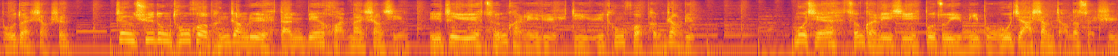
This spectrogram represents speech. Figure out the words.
不断上升，正驱动通货膨胀率单边缓慢上行，以至于存款利率低于通货膨胀率。目前存款利息不足以弥补物价上涨的损失，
